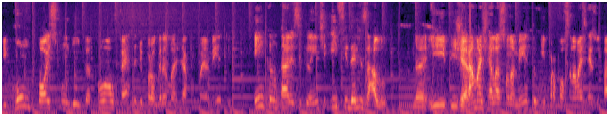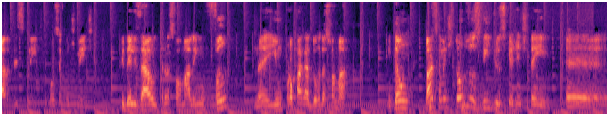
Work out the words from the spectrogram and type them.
e com pós-conduta, com a oferta de programas de acompanhamento, encantar esse cliente e fidelizá-lo, né? E, e, gerar mais relacionamento e proporcionar mais resultado para esse cliente. Consequentemente, fidelizá-lo, transformá-lo em um fã né? e um propagador da sua marca. Então, basicamente, todos os vídeos que a gente tem é,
